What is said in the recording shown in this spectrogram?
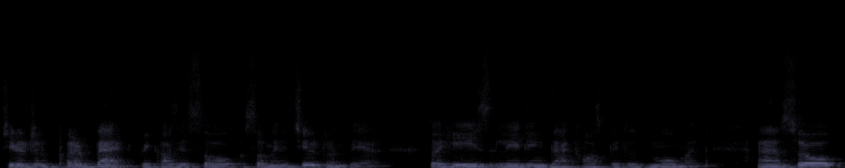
children per bed because it's so so many children there. So he's leading that hospital at the moment. And so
